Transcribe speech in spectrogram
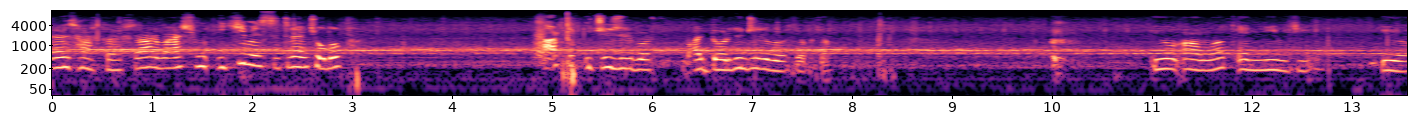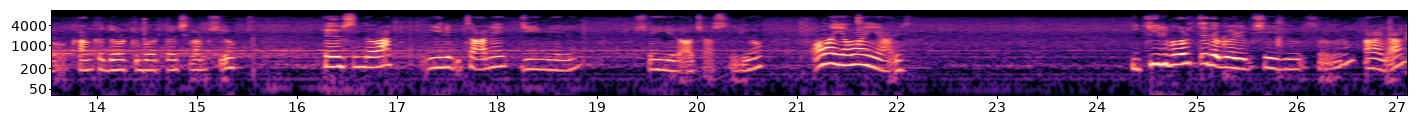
Evet arkadaşlar ben şimdi 2000 strange olup artık 3. rebirth, ay 4. rebirth yapacağım. You unlock a new G. Yo kanka 4 rebirth'te açılan bir şey yok. Hepsinde bak yeni bir tane G'm yeri şey yeri açarsın diyor. Ama yalan yani. 2 rebirth'te de böyle bir şey diyor sanırım. Aynen.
